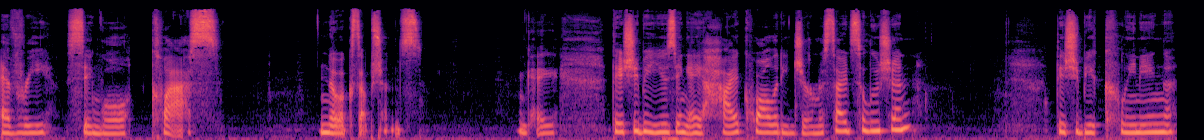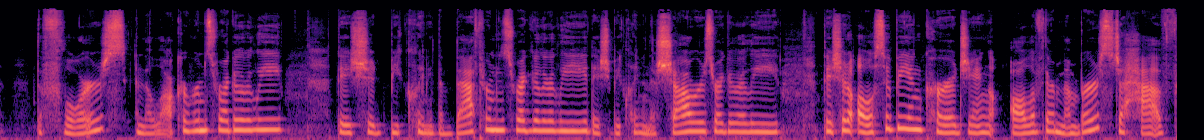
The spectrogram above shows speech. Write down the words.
every single class. No exceptions. Okay, they should be using a high quality germicide solution. They should be cleaning the floors and the locker rooms regularly they should be cleaning the bathrooms regularly. They should be cleaning the showers regularly. They should also be encouraging all of their members to have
